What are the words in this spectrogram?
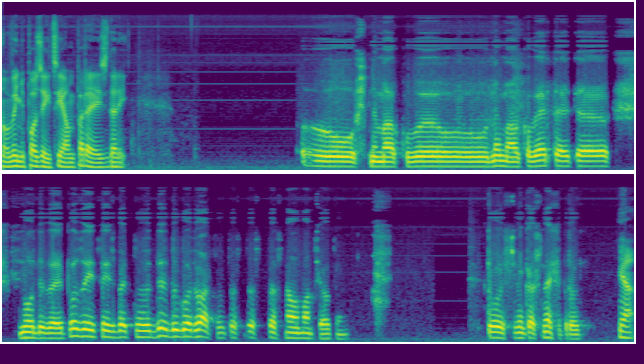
no viņu pozīcijām pareizi darīt? Es nemāku, nemāku vērtēt uh, nodevēju pozīcijas, bet uh, diezgan vārds, tas, tas, tas nav mans jautājums. To es vienkārši nesaprotu. Jā,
